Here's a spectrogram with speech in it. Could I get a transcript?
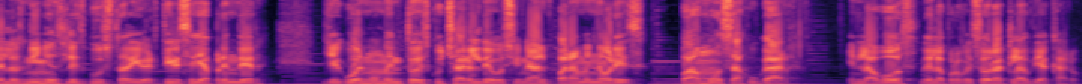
a los niños les gusta divertirse y aprender, llegó el momento de escuchar el devocional para menores Vamos a jugar, en la voz de la profesora Claudia Caro.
